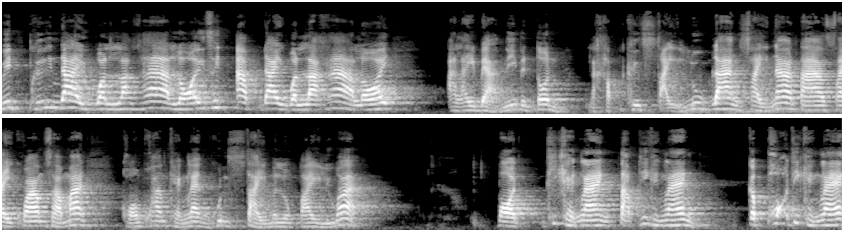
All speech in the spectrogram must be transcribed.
วิดพื้นได้วันละ 500 ซิทอัพได้วันละ 500 อะไรแบบนี้เป็นต้นนะครับ คือใส่รูปร่าง ใส่หน้าตา ใส่ความสามารถของความแข็งแรงของคุณใส่มันลงไป หรือว่าปอดที่แข็งแรง ตับที่แข็งแรงกระเพาะที่แข็งแรง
